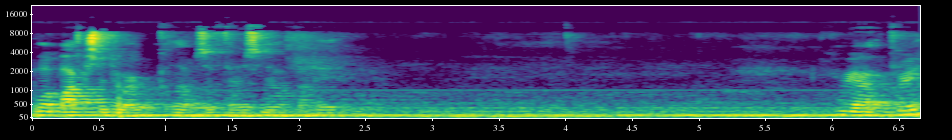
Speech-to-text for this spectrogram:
We'll watch the door close if there's nobody. Here we are at three.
